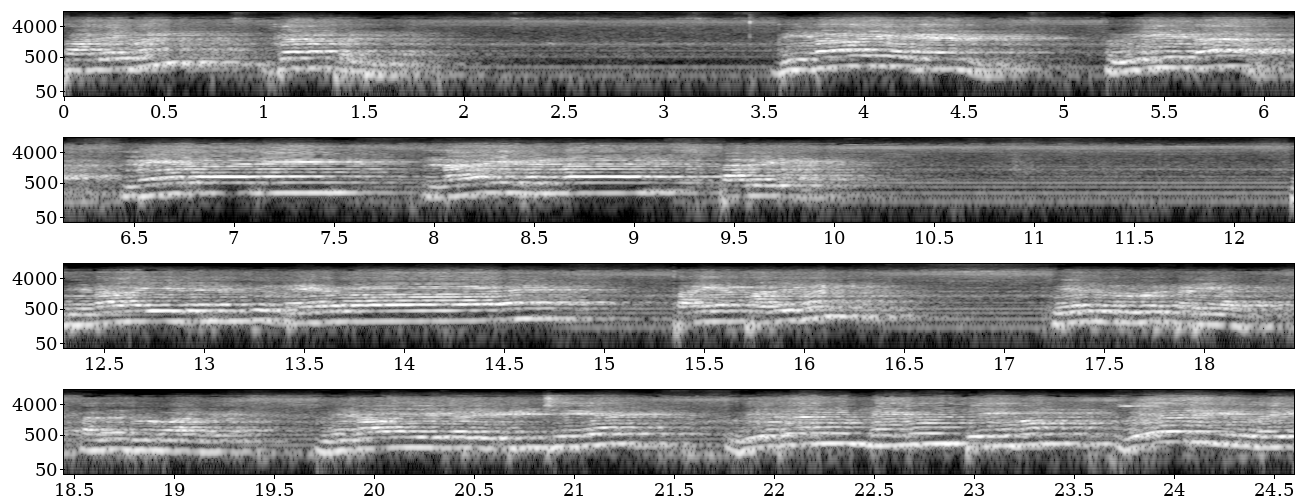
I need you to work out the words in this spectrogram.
தலைவன் கணபதி. விநாயகன் வீர மேலானே நாயகன் தலைவன். விநாயகனுக்கு மேலான தய தலைவன் வேறு ஒருவர் கிடையாது. அதை சொல்லுவாங்க. விநாயகரை மிஞ்சிய விரல் மிகு தெய்வம் வேறு இல்லை.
